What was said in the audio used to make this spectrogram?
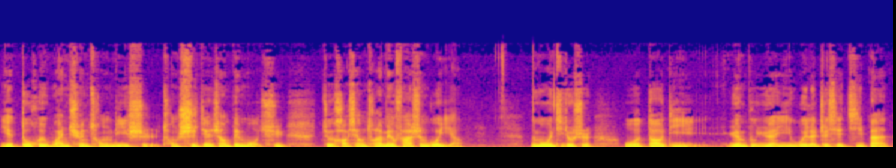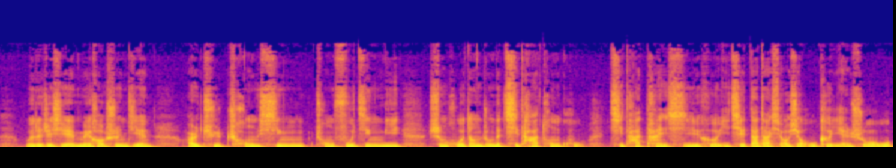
也都会完全从历史、从时间上被抹去，就好像从来没有发生过一样。那么问题就是，我到底愿不愿意为了这些羁绊，为了这些美好瞬间？而去重新重复经历生活当中的其他痛苦、其他叹息和一切大大小小无可言说、无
